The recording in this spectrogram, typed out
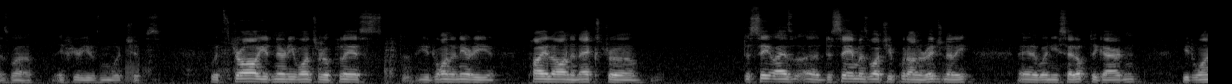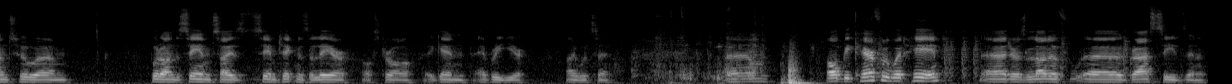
as well if you're using wood chips. With straw you'd nearly want to replace, you'd want to nearly pile on an extra, the same as, uh, the same as what you put on originally uh, when you set up the garden. You'd want to um, put on the same size, same thickness a layer of straw again every year, I would say. Um, oh, be careful with hay. Uh, there's a lot of uh, grass seeds in it,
